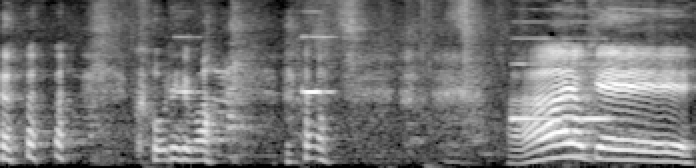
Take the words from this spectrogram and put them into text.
これは。はい OK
